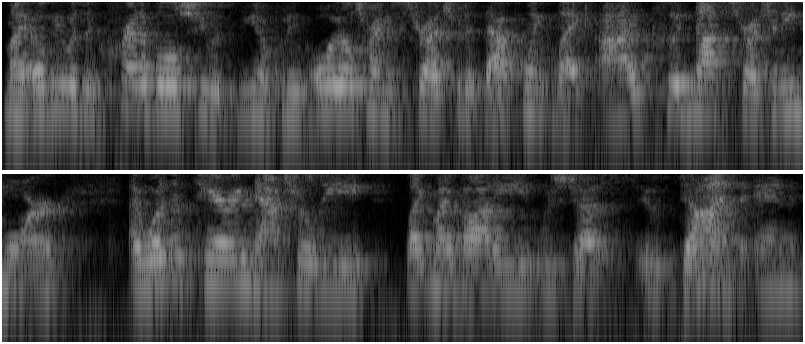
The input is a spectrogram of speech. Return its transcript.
My OB was incredible. She was, you know, putting oil, trying to stretch, but at that point, like I could not stretch anymore. I wasn't tearing naturally. Like my body was just, it was done. And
